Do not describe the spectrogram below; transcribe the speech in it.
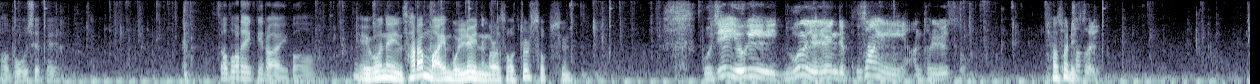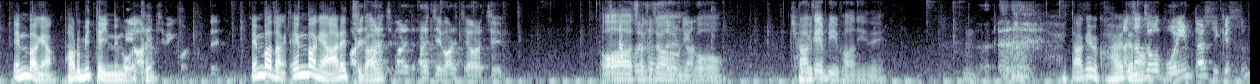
어, 너 51. 서버렉이라 이거. 이거는 사람 많이 몰려 있는 거라서 어쩔 수 없음. 뭐지? 여기 문은 열려있는데 구상이 안 털려있어 차 소리. 차 소리 N 방향 바로 밑에 있는 거 같아. 아랫집인 것 같은데. N 방향 N 방향 아랫집 아래. 아랫집 아랫집 아랫집 아랫집 아랫집. 아, 딱 자기장 이거. 따개비 반이네. 따개비 가야 되나? 저거 보임? 딸 수 있겠음?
